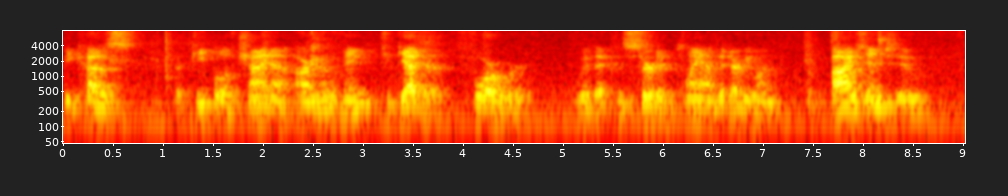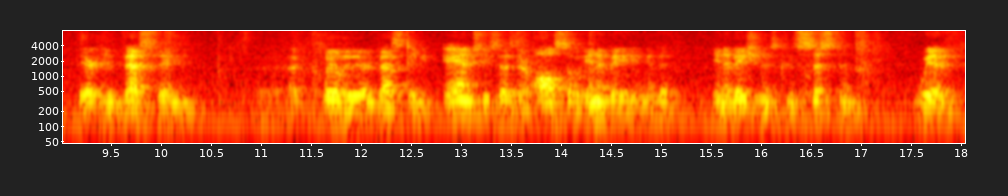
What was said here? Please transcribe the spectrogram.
because the people of China are moving together forward with a concerted plan that everyone buys into. They're investing, uh, clearly they're investing, and she says they're also innovating, and that innovation is consistent with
